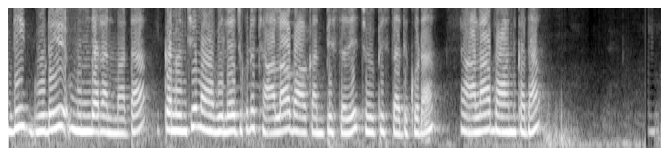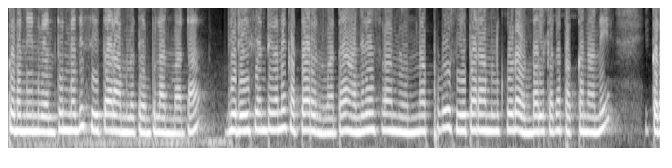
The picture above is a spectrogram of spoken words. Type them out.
ఇది గుడి ముందర అన్నమాట. ఇక్కడ నుంచి మా విలేజ్ కూడా చాలా బాగా కనిపిస్తుంది చూపిస్తుంది కూడా. చాలా బాగుంది కదా. ఇక్కడ నేను వెళ్తున్నది సీతారాముల టెంపుల్ అన్నమాట. ఇది రీసెంట్ గానే కట్టారనమాట. ఆంజనేయ స్వామి ఉన్నప్పుడు సీతారాములు కూడా ఉండాలి కదా పక్కన అని ఇక్కడ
